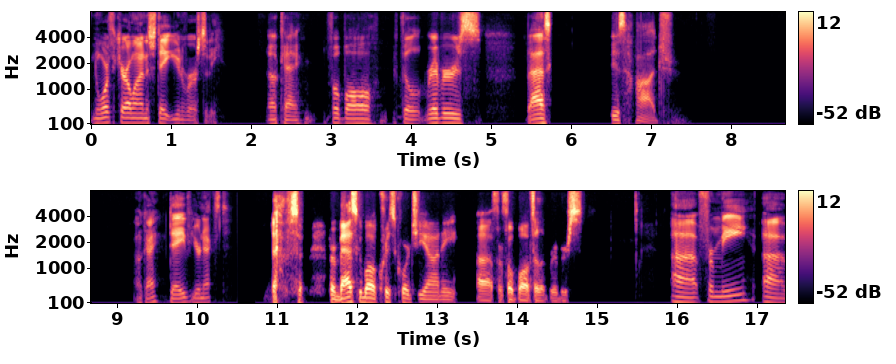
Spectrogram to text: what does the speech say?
North Carolina State University. Okay, football, Phil Rivers, basketball is Hodge. Okay, Dave, you're next. so for basketball, Chris Corchiani. Uh, for football, Philip Rivers. Uh, for me, uh,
